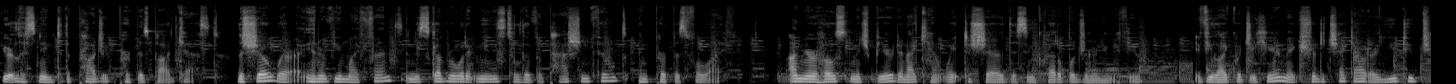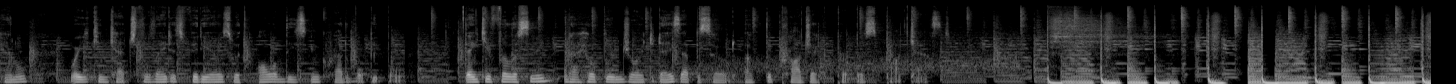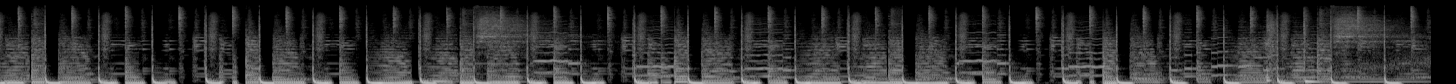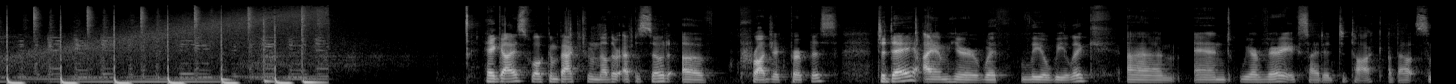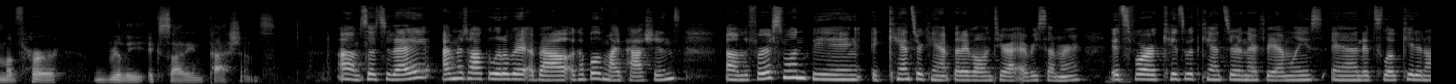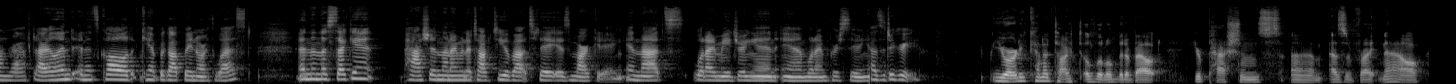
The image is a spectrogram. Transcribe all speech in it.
You're listening to the Project Purpose Podcast, the show where I interview my friends and discover what it means to live a passion filled and purposeful life. I'm your host, Mitch Beard, and I can't wait to share this incredible journey with you. If you like what you hear, make sure to check out our YouTube channel where you can catch the latest videos with all of these incredible people. Thank you for listening, and I hope you enjoyed today's episode of the Project Purpose Podcast. Hey guys, welcome back to another episode of Project Purpose. Today I am here with Lia Wielick, um, and we are very excited to talk about some of her really exciting passions. Um, so today I'm going to talk a little bit about a couple of my passions. Um, the first one being a cancer camp that I volunteer at every summer. It's for kids with cancer and their families, and it's located on Raft Island, and it's called Camp Agape Northwest. And then the second passion that I'm going to talk to you about today is marketing, and that's what I'm majoring in and what I'm pursuing as a degree. You already kind of talked a little bit about your passions um, as of right now,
